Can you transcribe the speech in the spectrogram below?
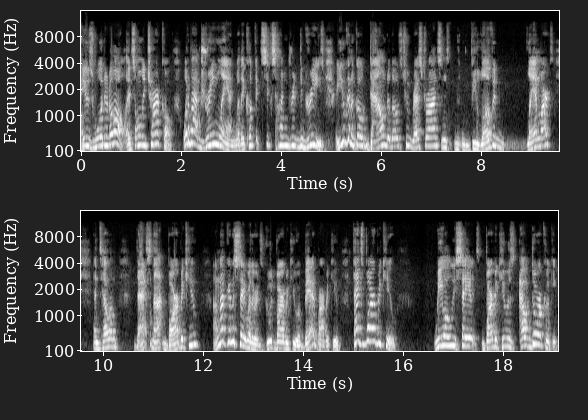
don't use wood at all. It's only charcoal. What about Dreamland, where they cook at 600 degrees? Are you going to go down to those two restaurants and beloved landmarks and tell them that's not barbecue? I'm not going to say whether it's good barbecue or bad barbecue. That's barbecue. We always say it's, barbecue is outdoor cooking.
